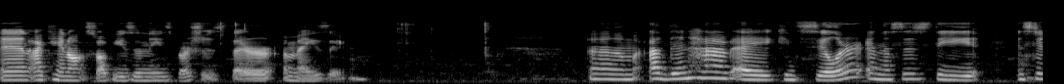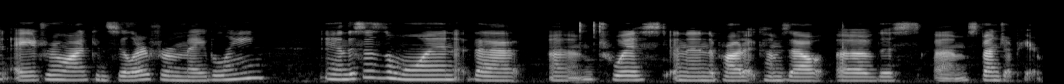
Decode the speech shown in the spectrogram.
and I cannot stop using these brushes. They're amazing. Um, I then have a concealer, and this is the Instant Age Rewind Concealer from Maybelline. And this is the one that um, twist, and then the product comes out of this um, sponge up here.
